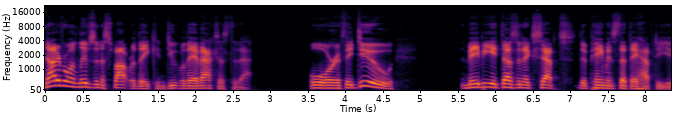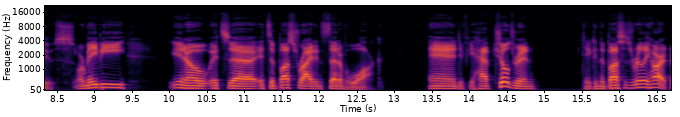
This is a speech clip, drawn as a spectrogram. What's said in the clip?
not everyone lives in a spot where they can do, where they have access to that. Or if they do, maybe it doesn't accept the payments that they have to use. Or maybe, you know, it's a it's a bus ride instead of a walk. And if you have children, taking the bus is really hard.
